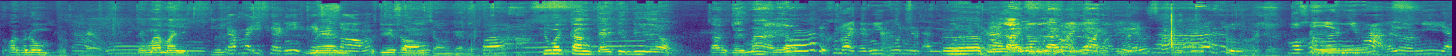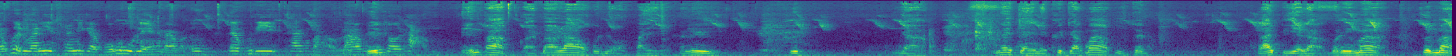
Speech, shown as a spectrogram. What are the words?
นครพนมจังมาใหม่กลับมาอีกเทื่อนี้เทื่อแม่ที่นสองวันที่สองสองกันเลยว้าวคือว่าตั้งใจเต็มที่แล้ว ตั้งใจมากแล้วเดี๋ยวขน้อยก็มีบุญเป็นอันเออบุญหลายบุญหลายบุญหลาย บ่เคยมีผ่าเลยหรือว่ามีหยังเพิ่นมานี่ทางนี้ก็บ่ฮู้แน่ขนาดว่าเออแล้วพอดีทางบ่าวลาวเพิ่นโทรถามเห็นภาพบ้าวเล่าคนออกไปก็เลยคืออยากแน่ใจเลยคืออยากมากอีกจะหลายปีละบริมาส่วนมาก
